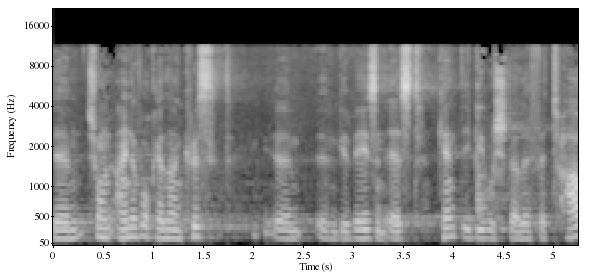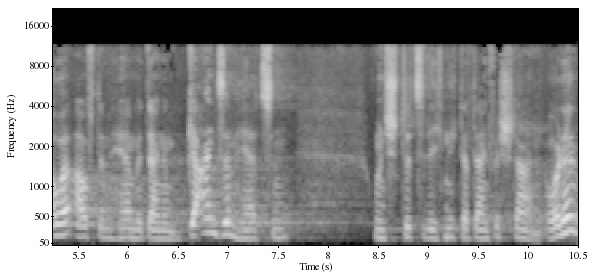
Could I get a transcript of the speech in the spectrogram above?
der schon eine Woche lang Christ äh, gewesen ist, kennt die Bibelstelle. Vertraue auf den Herrn mit deinem ganzen Herzen und stütze dich nicht auf deinen Verstand, oder?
